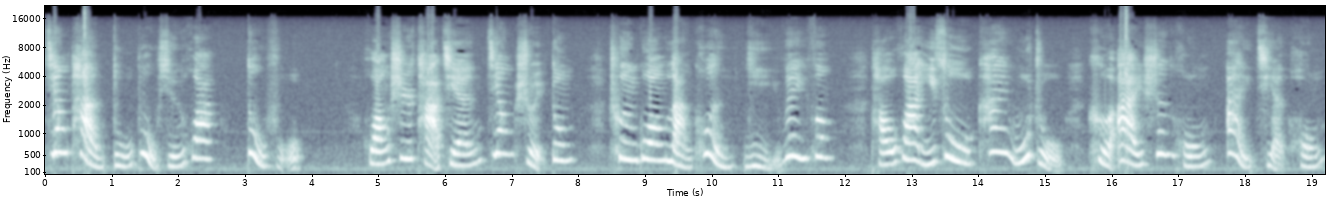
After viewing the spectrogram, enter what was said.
江畔独步寻花杜甫。黄师塔前江水东春光懒困倚微风。桃花一簇开无主可爱深红爱浅红。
